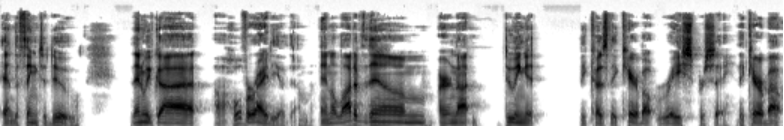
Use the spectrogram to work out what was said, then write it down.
and the thing to do, then we've got a whole variety of them. And a lot of them are not doing it because they care about race per se. They care about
